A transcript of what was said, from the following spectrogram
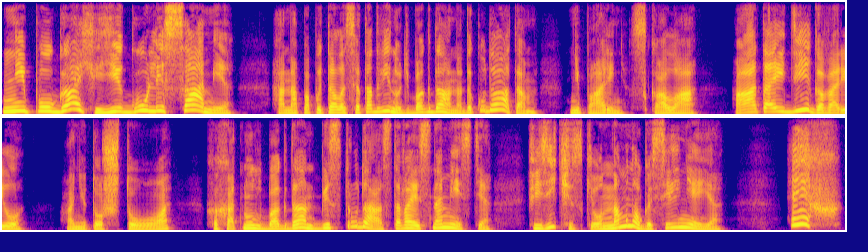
«Не пугай ягу лесами!» Она попыталась отодвинуть Богдана. «Да куда там? Не парень, скала». «Отойди, говорю!» «А не то что?» — хохотнул Богдан, без труда оставаясь на месте. Физически он намного сильнее. «Эх!»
